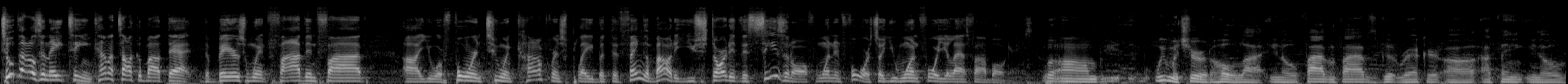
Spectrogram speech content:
2018, kind of talk about that. The Bears went five and five. Uh, you were four and two in conference play, but the thing about it, you started the season off one and four, so you won four of your last five ball games. Well, um, we matured a whole lot. You know, five and five is a good record. Uh, I think you know,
